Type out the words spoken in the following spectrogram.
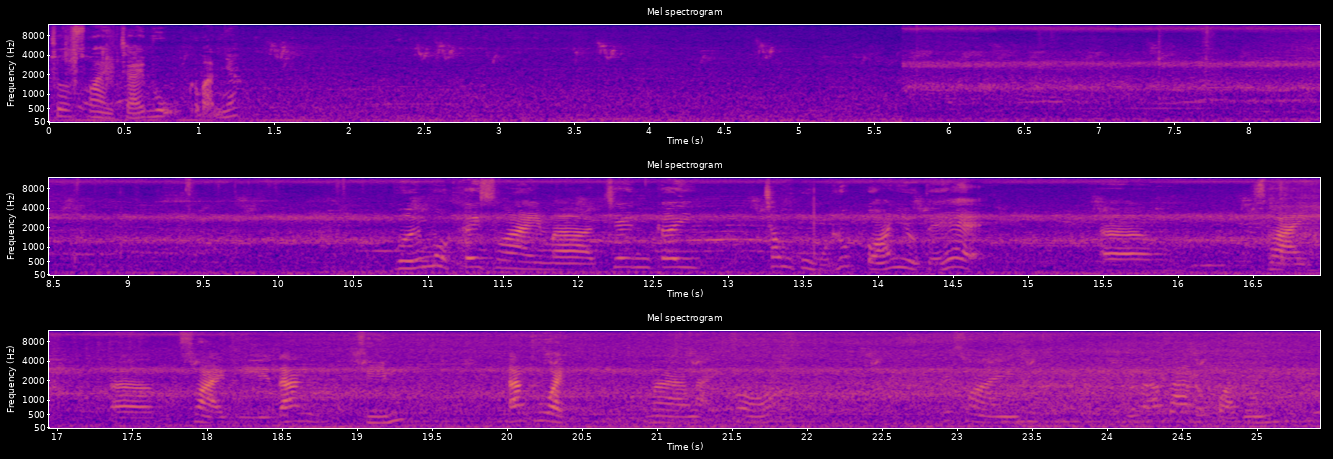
cho xoài trái vụ các bạn nhé với một cây xoài mà trên cây trong cùng một lúc có nhiều thế hệ. Uh, xoài uh, xoài thì đang chín đang thu hoạch mà lại có cái xoài nó đã ra được quả rồi như thế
